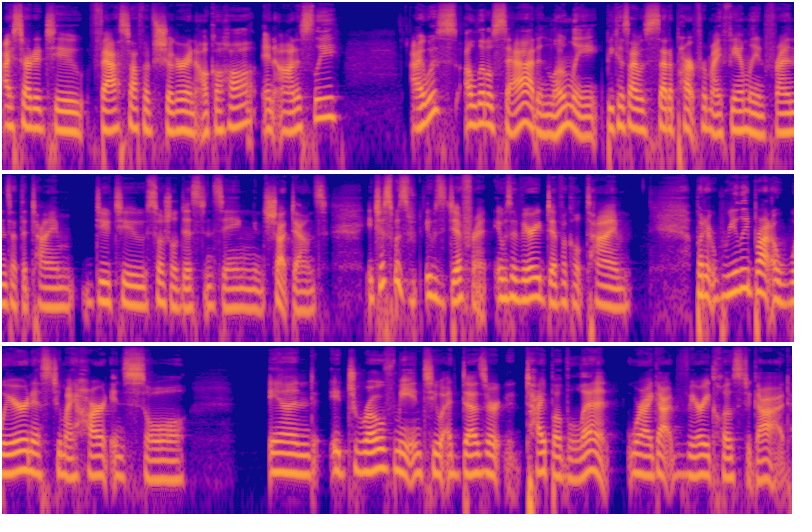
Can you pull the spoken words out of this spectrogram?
I started to fast off of sugar and alcohol. And honestly, I was a little sad and lonely because I was set apart from my family and friends at the time due to social distancing and shutdowns. It just was, it was different. It was a very difficult time, but it really brought awareness to my heart and soul. And it drove me into a desert type of Lent where I got very close to God.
